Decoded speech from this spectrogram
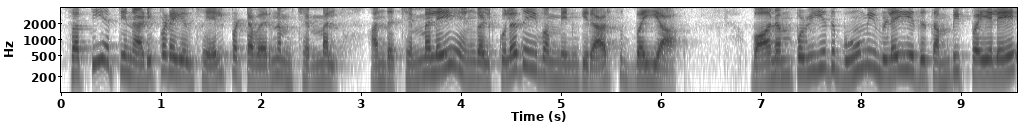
சத்தியத்தின் அடிப்படையில் செயல்பட்டவர் நம் செம்மல். அந்த செம்மலே எங்கள் குலதெய்வம் என்கிறார் சுப்பையா. வானம் பொழியது பூமி விளையது தம்பி பயலே.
